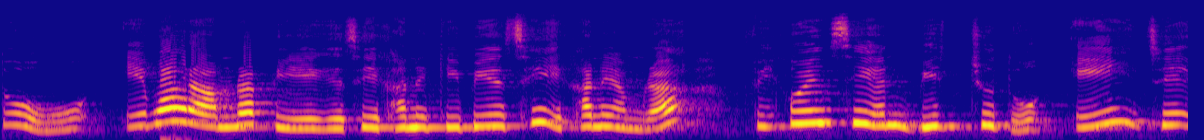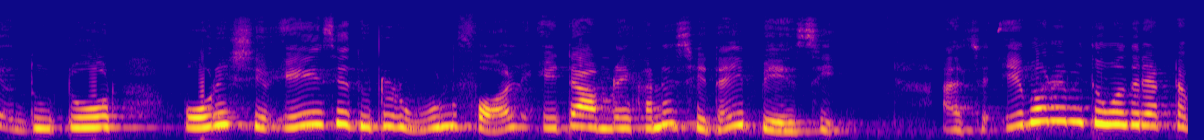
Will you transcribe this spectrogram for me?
তো এবার আমরা পেয়ে গেছি, এখানে কি পেয়েছি? এখানে আমরা ফ্রিকোয়েন্সি অ্যান্ড বিচ্যুত, এই যে দুটোর পরিষেবা এই যে দুটোর গুণফল, এটা আমরা এখানে সেটাই পেয়েছি। আচ্ছা এবার আমি তোমাদের একটা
